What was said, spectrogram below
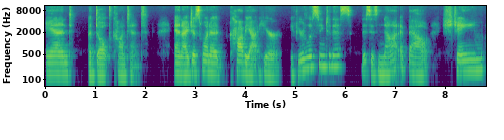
and adult content. And I just want to caveat here if you're listening to this, this is not about shame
